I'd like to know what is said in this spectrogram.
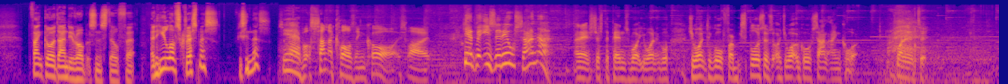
thank God Andy Robertson's still fit. And he loves Christmas. Have you seen this? Yeah, but Santa Claus in court, it's like. Yeah, but he's the real Santa. And it just depends what you want to go. Do you want to go for explosives or do you want to go Santa in court? One of the two.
